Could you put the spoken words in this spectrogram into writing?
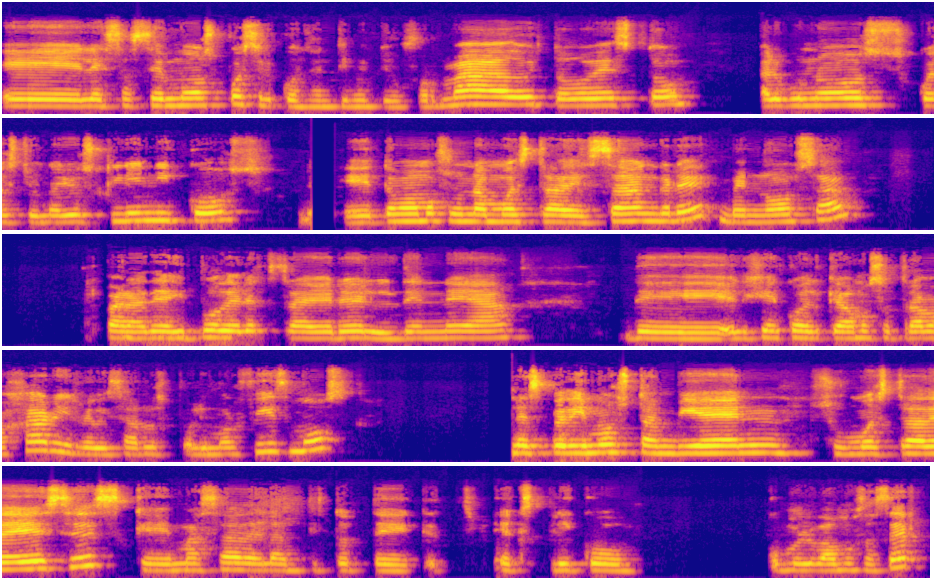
eh, les hacemos pues el consentimiento informado y todo esto, algunos cuestionarios clínicos, tomamos una muestra de sangre venosa para de ahí poder extraer el DNA del gen con el que vamos a trabajar y revisar los polimorfismos. Les pedimos también su muestra de heces, que más adelantito te explico cómo lo vamos a hacer.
